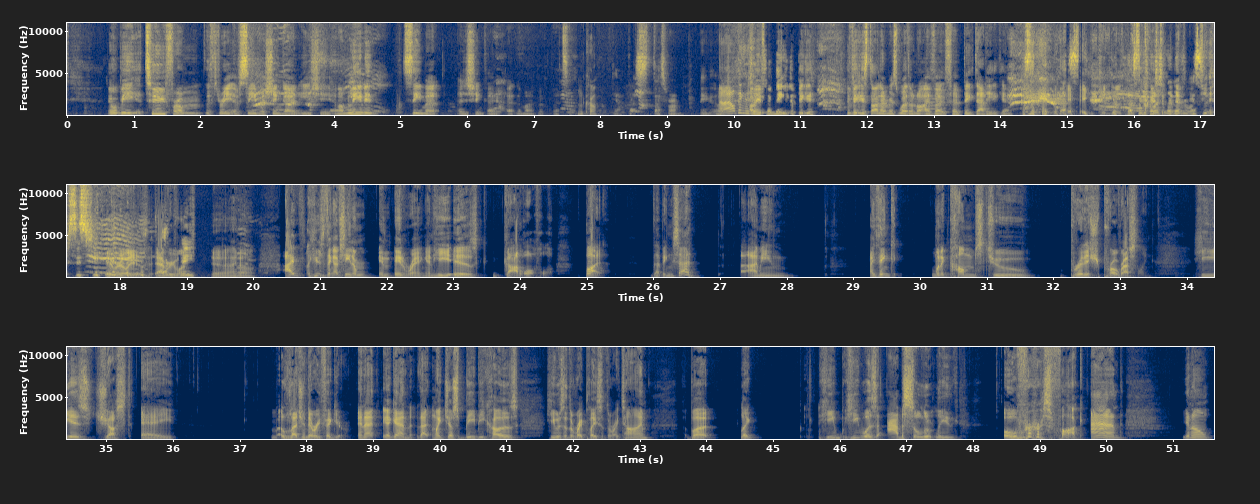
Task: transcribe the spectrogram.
It will be two from the three of Seema, Shingo, and Ishii, and I'm leaning Seema and Shingo at the moment. But uh, Okay. yeah, that's that's where I'm. Being And I don't think I mean, for me, the biggest the biggest dilemma is whether or not I vote for Big Daddy again. that's, that's the question on everyone's lips this year. It really is. Everyone. Yeah, I know. I here's the thing. I've seen him in in ring, and he is god awful. But that being said, I mean, I think when it comes to British pro wrestling, he is just a, a legendary figure, and that again, that might just be because he was at the right place at the right time. But like, he he was absolutely over as fuck, and you know,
